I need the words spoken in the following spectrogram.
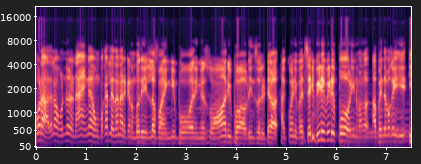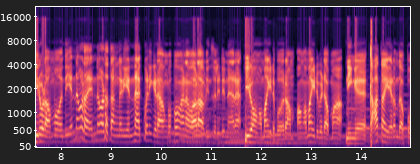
போடா அதெல்லாம் ஒண்ணும் இல்லை. நான் எங்க உன் பக்கத்துல தானே இருக்கணும் போது இல்லப்பா எங்கேயும் போவாதீங்க சாரிப்பா அப்படின்னு சொல்லிட்டு ஹக் பண்ணிப்பாரு. சரி வீடு வீடு போ அப்படின்னு அப்ப இந்த பக்கம் ஹீரோட அம்மா வந்து என்னவாடா என்னவாடா தங்க நீ என்ன ஹக் பண்ணிக்கடா. அவங்க அப்பா வேணா வாடா அப்படின்னு சொல்லிட்டு நேரம் ஹீரோ அவங்க அம்மா கிட்ட போவாரு அவங்க அம்மா கிட்ட போயிட்டு அம்மா நீங்க தாத்தா இறந்தப்போ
